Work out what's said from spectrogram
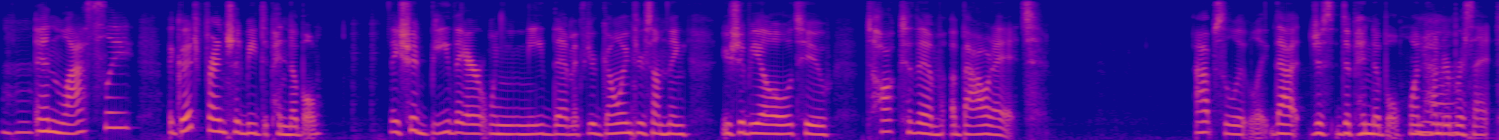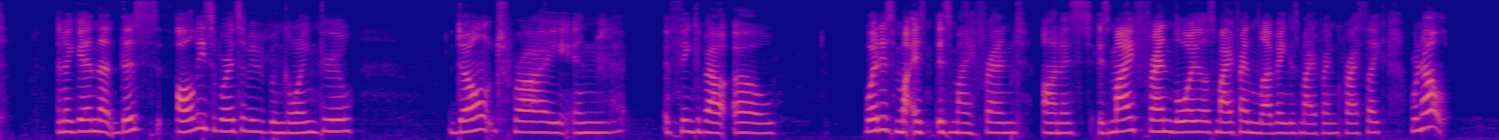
Mm-hmm. and lastly, a good friend should be dependable. They should be there when you need them. If you're going through something, you should be able to talk to them about it. Absolutely. That just dependable, 100%. And again, that this, all these words that we've been going through, don't try and think about, oh, what is my, is, is my friend honest? Is my friend loyal? Is my friend loving? Is my friend Christ? Like, we're not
